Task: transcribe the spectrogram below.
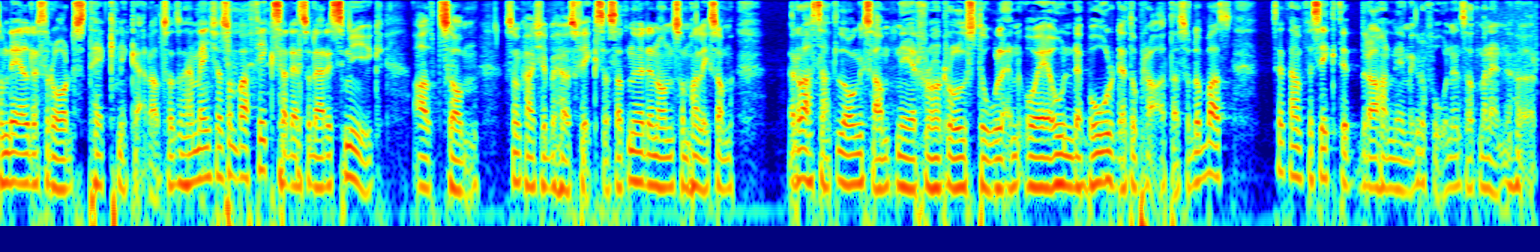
Som det äldres råds tekniker, alltså, alltså sådana här människor som bara fixar det sådär i smyg, allt som, som kanske behövs fixas. Att nu är det någon som har liksom rasat långsamt ner från rullstolen och är under bordet och pratar, så då bara sätter han försiktigt, drar han ner mikrofonen så att man ännu hör.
